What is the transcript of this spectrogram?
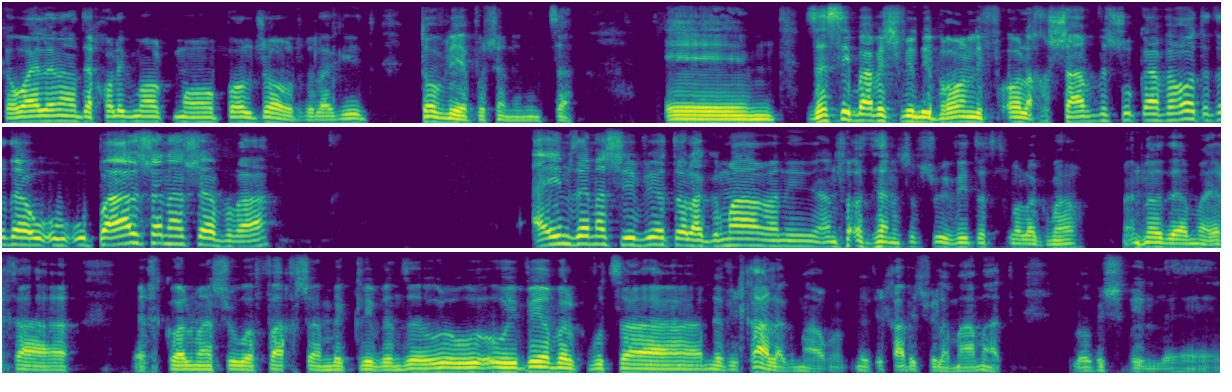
קוואי לנארד יכול לגמור כמו פול ג'ורג' ולהגיד, טוב לי איפה שאני נמצא. Uh, זה סיבה בשביל לברון לפעול עכשיו בשוק ההעברות, אתה יודע, הוא, הוא פעל שנה שעברה, האם זה מה שהביא אותו לגמר? אני, אני לא יודע, אני חושב שהוא הביא את עצמו לגמר. אני לא יודע מה, איך, ה, איך כל מה שהוא הפך שם בקליבלנד. הוא, הוא, הוא הביא אבל קבוצה מביכה לגמר, מביכה בשביל המעמד, לא בשביל... אה,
